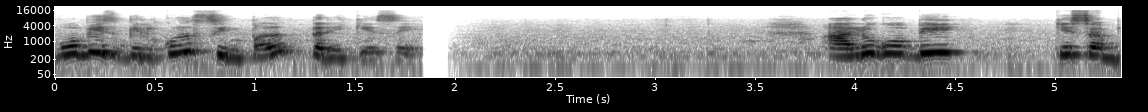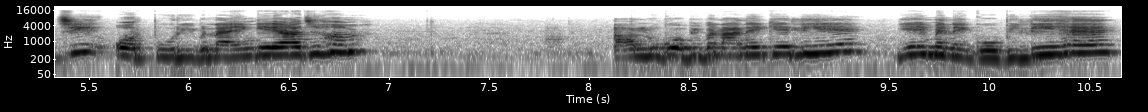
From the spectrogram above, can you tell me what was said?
वो भी बिल्कुल सिंपल तरीके से। आलू गोभी की सब्ज़ी और पूरी बनाएँगे आज हम। आलू गोभी बनाने के लिए ये मैंने गोभी ली है,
